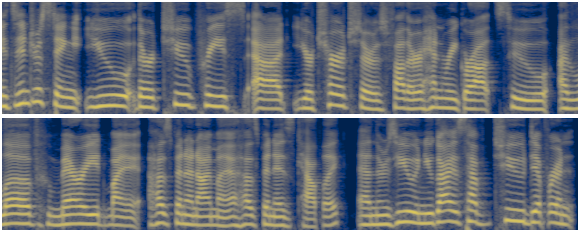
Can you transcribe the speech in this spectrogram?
it's interesting. You there are two priests at your church. There's Father Henry Gracz, who I love, who married my husband and I. My husband is Catholic. And there's you, and you guys have two different,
